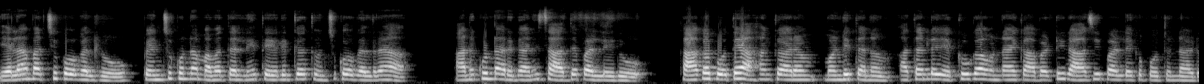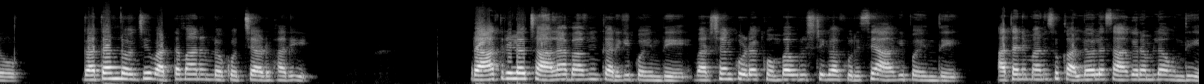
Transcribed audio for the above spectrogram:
ఎలా మర్చిపోగలరు? పెంచుకున్న మమతల్ని తేలిగ్గా తుంచుకోగలరా? అనుకున్నారు గాని సాధ్యపడలేదు. కాకపోతే అహంకారం మొండితనం అతనిలో ఎక్కువగా ఉన్నాయి కాబట్టి రాజీ పడలేకపోతున్నాడు. గతంలోంచి వర్తమానంలోకి వచ్చాడు హరి. రాత్రిలో చాలా భాగం కరిగిపోయింది. వర్షం కూడా కుంభవృష్టిగా కురిసి ఆగిపోయింది. అతని మనసు కల్లోల సాగరంలో ఉంది.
